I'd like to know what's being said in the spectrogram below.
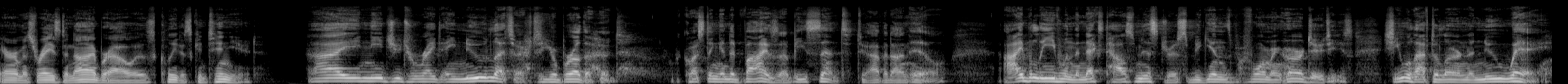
Aramis raised an eyebrow as Cletus continued. I need you to write a new letter to your Brotherhood, requesting an advisor be sent to Avedon Hill. I believe when the next house mistress begins performing her duties, she will have to learn a new way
